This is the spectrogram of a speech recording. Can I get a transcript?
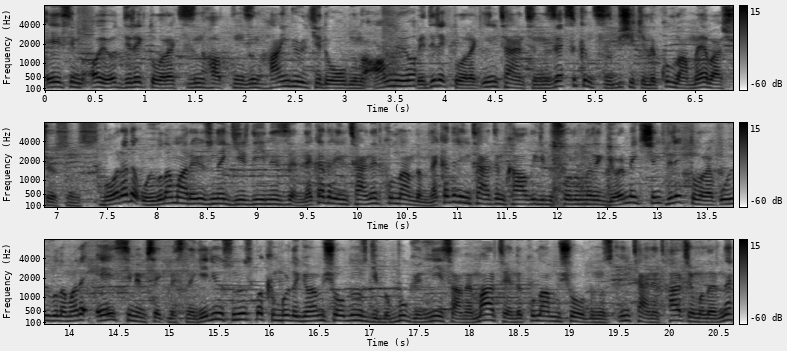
eSIM IO direkt olarak sizin sizin hattınızın hangi ülkede olduğunu anlıyor ve direkt olarak internetinizi sıkıntısız bir şekilde kullanmaya başlıyorsunuz. Bu arada uygulama arayüzüne girdiğinizde ne kadar internet kullandım, ne kadar internetim kaldı gibi sorunları görmek için direkt olarak uygulamada e-simim sekmesine geliyorsunuz. Bakın burada görmüş olduğunuz gibi bugün Nisan ve Mart ayında kullanmış olduğunuz internet harcamalarını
